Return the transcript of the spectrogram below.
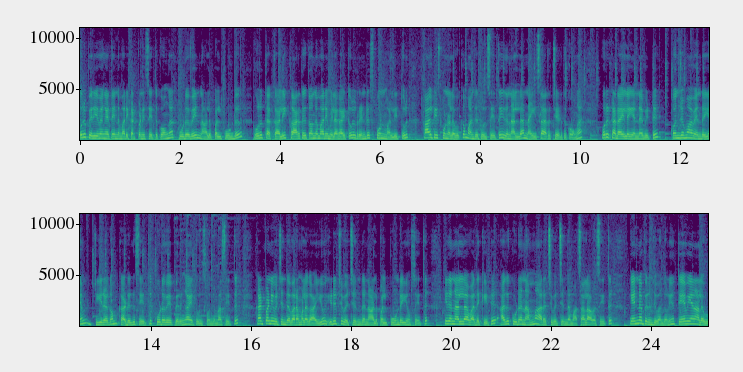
ஒரு பெரிய வெங்காயத்தை இந்த மாதிரி கட் பண்ணி சேர்த்துக்கோங்க. கூடவே நாலு பல் பூண்டு ஒரு தக்காளி காரத்துக்கு தகுந்த மாதிரி மிளகாய்த்தூள் ரெண்டு ஸ்பூன் மல்லித்தூள் கால் டீஸ்பூன் அளவுக்கு மஞ்சள் தூள் சேர்த்து இதை நல்லா நைஸாக அரைச்சி எடுத்துக்கோங்க. ஒரு கடாயில் எண்ணெய் விட்டு கொஞ்சமாக வெந்தயம் ஜீரகம் கடுகு சேர்த்து கூடவே பெருங்காயத்தூள் கொஞ்சமாக சேர்த்து கட் பண்ணி வச்சிருந்த வரமிளகாயும் இடித்து வச்சிருந்த நாலு பல் பூண்டையும் சேர்த்து இதை நல்லா வதக்கிட்டு அது கூட நம்ம அரைச்சி வச்சிருந்த மசாலாவை சேர்த்து எண்ணெய் பிரிஞ்சு வந்தோடனே தேவையான அளவு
